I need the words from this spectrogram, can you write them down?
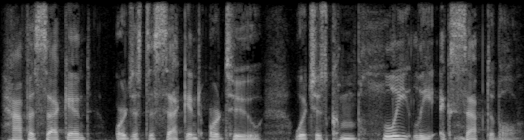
half a second or just a second or two, which is completely acceptable.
